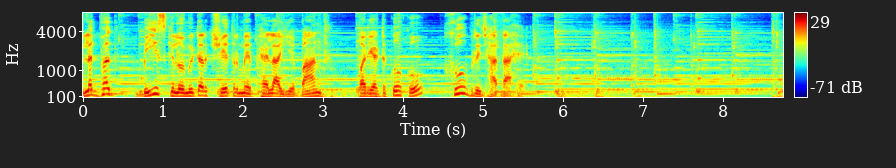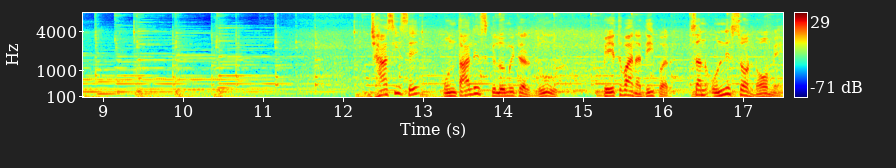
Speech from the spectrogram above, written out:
लगभग 20 किलोमीटर क्षेत्र में फैला ये बाँध पर्यटकों को खूब रिझाता है। झांसी से उनतालीस किलोमीटर दूर बेतवा नदी पर सन 1909 में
